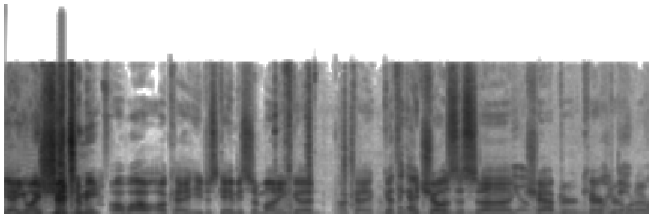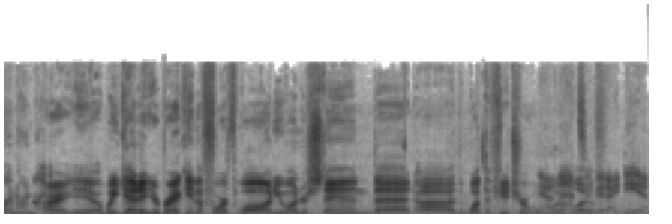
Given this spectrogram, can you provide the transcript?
Yeah, you ain't shit to me. Oh wow. Okay, he just gave me some money. Good. Okay. Good thing I chose this uh, Yo, chapter, character, day, whatever. on. All right. Yeah, we get it. You're breaking the fourth wall, and you understand that uh, what the future will Now that's a live. good idea.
